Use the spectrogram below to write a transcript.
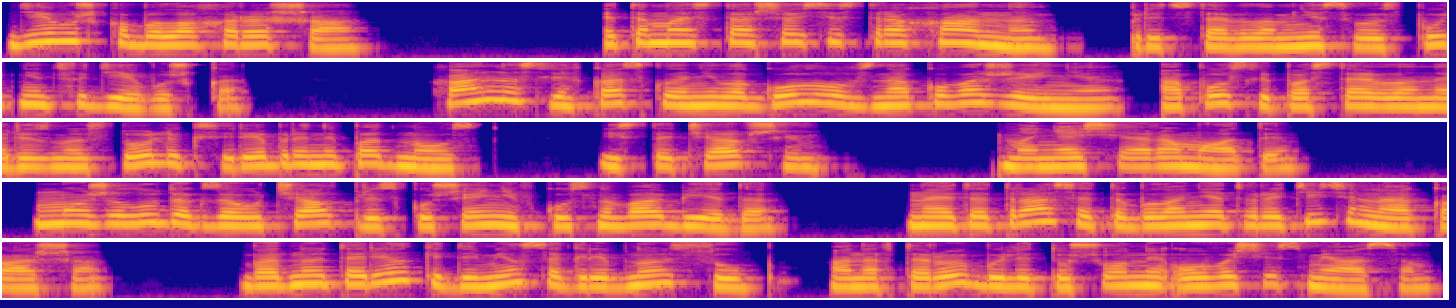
Девушка была хороша, «Это моя старшая сестра Ханна», – представила мне свою спутницу девушка. Ханна слегка склонила голову в знак уважения, а после поставила на резной столик серебряный поднос, источавший манящие ароматы. Мой желудок заучал в предвкушении вкусного обеда. На этот раз это была не отвратительная каша. В одной тарелке дымился грибной суп, а на второй были тушеные овощи с мясом.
